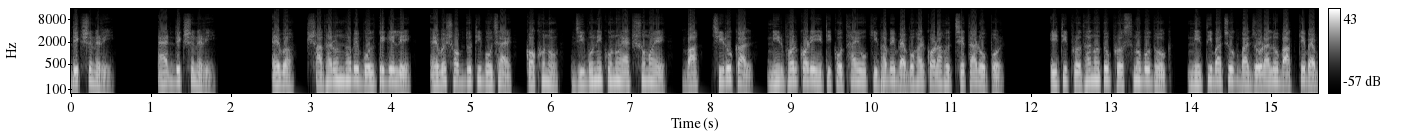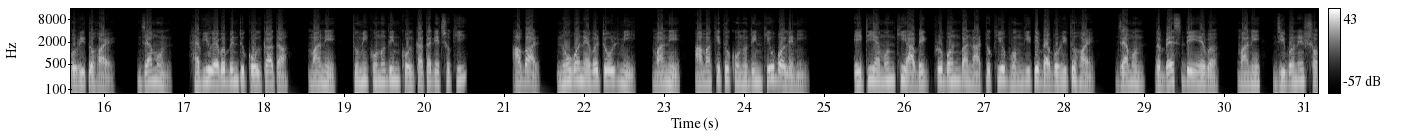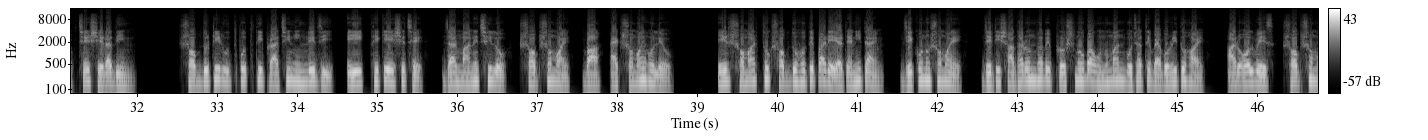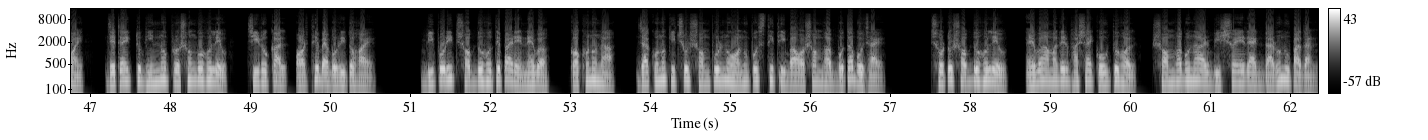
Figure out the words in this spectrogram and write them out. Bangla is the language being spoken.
ডিকশনারি। Add dictionary. এব, সাধারণভাবে বলতে গেলে, এব শব্দটি বোঝায় কখনো জীবনে কোনো এক সময়ে বা চিরকাল নির্ভর করে এটি কোথায় ও কীভাবে ব্যবহার করা হচ্ছে তার ওপর। এটি প্রধানত প্রশ্নবোধক, নেতিবাচক বা জোরালো বাক্যে ব্যবহৃত হয়। যেমন have you ever been to Kolkata মানে তুমি কোনোদিন কলকাতা গেছো কি? আবার no one ever told me মানে আমাকে তো কোনোদিন কেউ বলেনি। এটি এমনকি আবেগপ্রবণ বা নাটকীয় ভঙ্গিতে ব্যবহৃত হয় যেমন দ্য বেস্ট ডে এভার মানে জীবনের সবচেয়ে সেরা দিন শব্দটির উৎপত্তি প্রাচীন ইংরেজি এই থেকে এসেছে, যার মানে ছিল, সব সময় বা এক সময় হলেও। এর সমার্থক শব্দ হতে পারে অ্যাট এনি টাইম যে কোনো সময়ে, যেটি সাধারণভাবে প্রশ্ন বা অনুমান বোঝাতে ব্যবহৃত হয়, আর অলওয়েজ সব সময়, যেটা একটু ভিন্ন প্রসঙ্গ হলেও, চিরকাল অর্থে ব্যবহৃত হয়। বিপরীত শব্দ হতে পারে নেভার কখনো না, যা কোনো কিছুর সম্পূর্ণ অনুপস্থিতি বা অসম্ভাব্যতা বোঝায়। ছোট শব্দ হলেও এবা আমাদের ভাষায় কৌতূহল সম্ভাবনা আর বিস্ময়ের এক দারুণ উপাদান।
